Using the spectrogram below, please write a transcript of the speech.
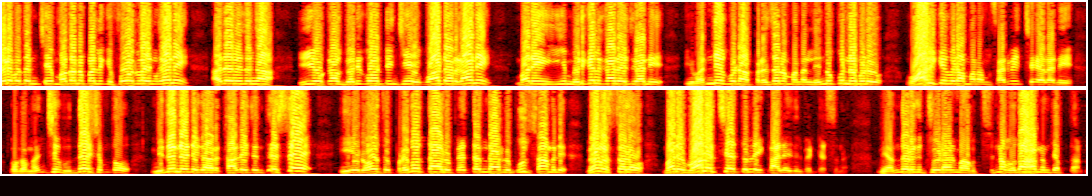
తిరుపతి నుంచి మదనపల్లికి ఫోర్ లైన్ కానీ అదేవిధంగా ఈ యొక్క గడికోట నుంచి వాటర్ కానీ మరి ఈ మెడికల్ కాలేజ్ కానీ ఇవన్నీ కూడా ప్రజలు మనల్ని ఎన్నుకున్నప్పుడు వారికి కూడా మనం సర్వీస్ చేయాలని ఒక మంచి ఉద్దేశంతో మిథున్ రెడ్డి గారు కాలేజీని తెస్తే ఈ రోజు ప్రభుత్వాలు పెత్తందారులు భూస్వాములు వ్యవస్థలో మరి వాళ్ళ చేతుల్లో ఈ కాలేజీలు పెట్టేస్తున్నాయి. మీ అందరికీ చూడండి మాకు చిన్న ఉదాహరణ చెప్తాను.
